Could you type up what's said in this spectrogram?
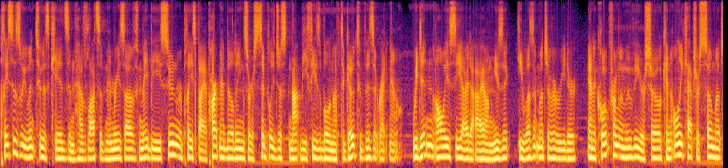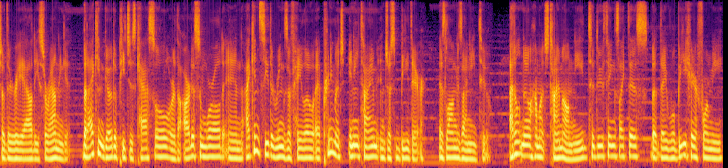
Places we went to as kids and have lots of memories of may be soon replaced by apartment buildings or simply just not be feasible enough to go to visit right now. We didn't always see eye to eye on music, he wasn't much of a reader, and a quote from a movie or show can only capture so much of the reality surrounding it. But I can go to Peach's Castle or the Artisan World and I can see the rings of Halo at pretty much any time and just be there, as long as I need to. I don't know how much time I'll need to do things like this, but they will be here for me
